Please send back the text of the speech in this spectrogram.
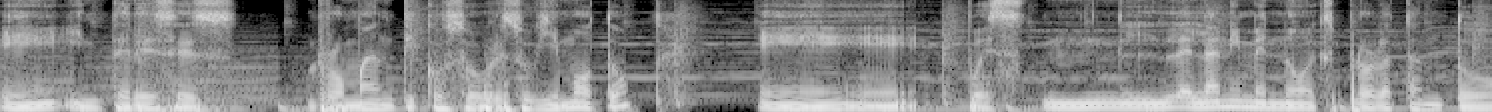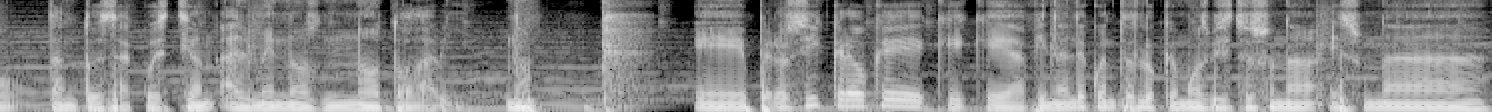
eh, intereses románticos sobre Sugimoto. Eh, pues mm, el anime no explora tanto, tanto esa cuestión, al menos no todavía, ¿no? Eh, pero sí creo que, a final de cuentas lo que hemos visto es una, es una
